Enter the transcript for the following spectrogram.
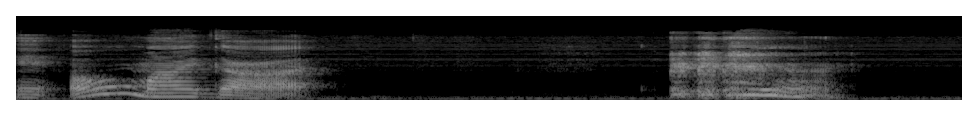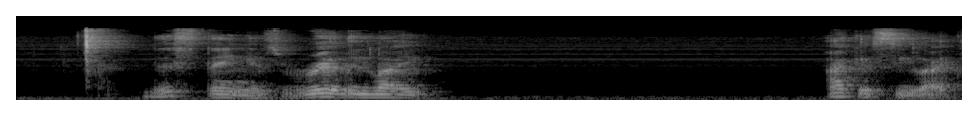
And oh my God. this thing is really like, I can see like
